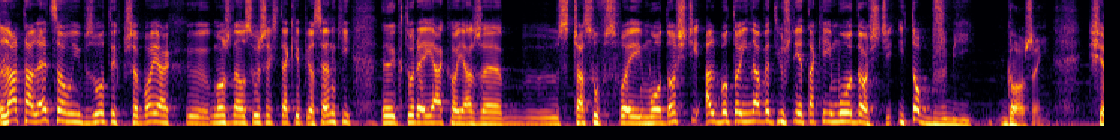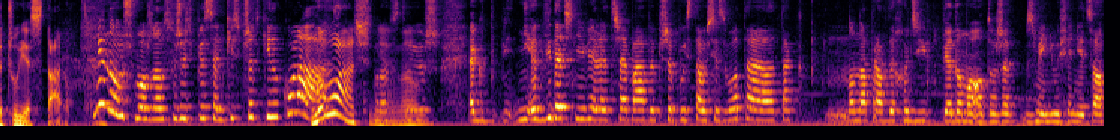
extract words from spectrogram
lata lecą i w Złotych Przebojach y, można usłyszeć takie piosenki, y, które ja kojarzę y, z czasów swojej młodości, albo to i nawet już nie takiej młodości. I to brzmi gorzej. Się czuję staro. Nie no, już można usłyszeć piosenki sprzed kilku lat. No właśnie, Po prostu no. już, jak, jak widać, niewiele trzeba, aby przebój stał się złoty, a tak no naprawdę chodzi wiadomo o to, że zmienił się nieco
